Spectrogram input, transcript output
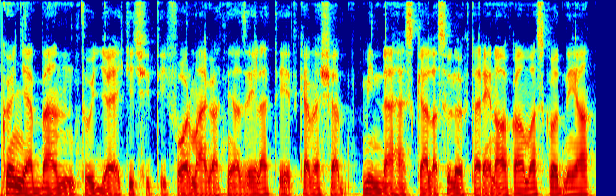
Könnyebben tudja egy kicsit így formálgatni az életét, kevesebb mindenhez kell a szülők terén alkalmazkodnia,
